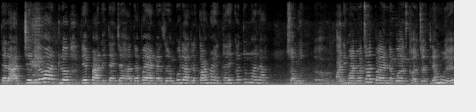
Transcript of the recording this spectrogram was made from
त्याला आश्चर्य वाटलं. ते पाणी त्याच्या हातापायांना जंबू लागलं. काय माहीत आहे का तुम्हाला? समुद्र आदिमानवाच्या हातपायांना बरंच खर्चटल्यामुळे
